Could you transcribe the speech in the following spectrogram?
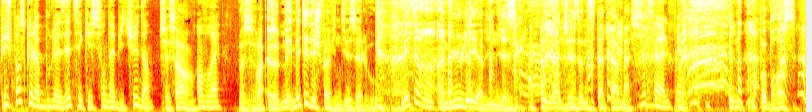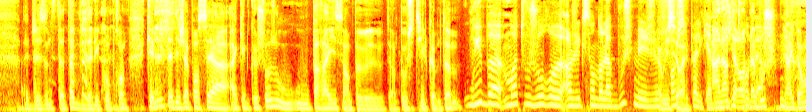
Puis je pense que la boule à Z, c'est question d'habitude, hein, C'est ça. hein. en vrai. Bah, c'est vrai. Euh, mettez des cheveux à Vin Diesel. vous. mettez un, un mulet à Vin Diesel à Jason Statham. Je suis sûr que ça va le faire. Une coupe aux brosses à Jason Statham, vous allez comprendre. Camille, t'as déjà pensé à, à quelque chose ou, ou pareil, c'est un peu, t'es un peu hostile comme Tom? Oui, bah moi toujours euh, injection dans la bouche, mais je Ah oui, franchis pas le cap. À l'intérieur de la peur. bouche, directement.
